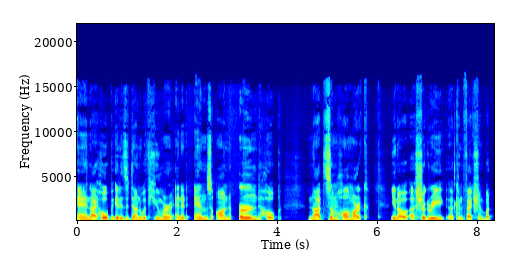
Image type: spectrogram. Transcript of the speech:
And I hope it is done with humor and it ends on earned hope, not some mm. hallmark, you know, a sugary uh, confection, but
